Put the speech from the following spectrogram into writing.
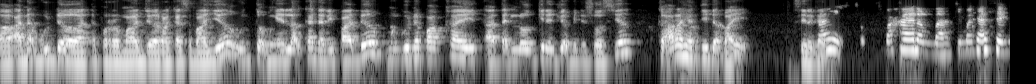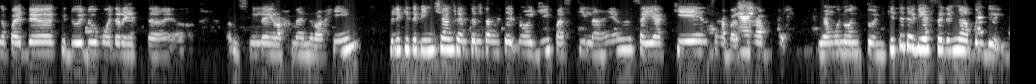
uh, anak muda ataupun remaja rakan sebaya untuk mengelakkan daripada menggunakan pakai uh, teknologi dan juga media sosial ke arah yang tidak baik. Silakan. Baik. Subhanallah. Terima kasih kepada kedua-dua moderator. Ya. Bismillahirrahmanirrahim. Bila kita bincangkan tentang teknologi, pastilah ya, saya yakin sahabat-sahabat yang menonton, kita dah biasa dengar benda ini.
